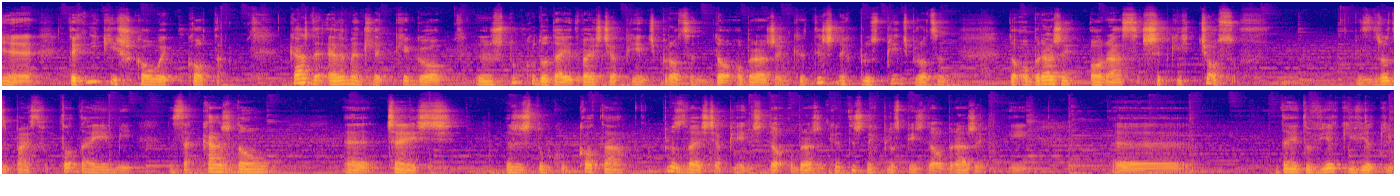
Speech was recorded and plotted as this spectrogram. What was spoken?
E, Techniki szkoły kota. Każdy element lekkiego sztuku dodaje 25% do obrażeń krytycznych plus 5% do obrażeń oraz szybkich ciosów. Więc drodzy Państwo, to daje mi za każdą e, część rysztunku kota plus 25 do obrażeń krytycznych, plus 5 do obrażeń i e, daje to wielki, wielki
